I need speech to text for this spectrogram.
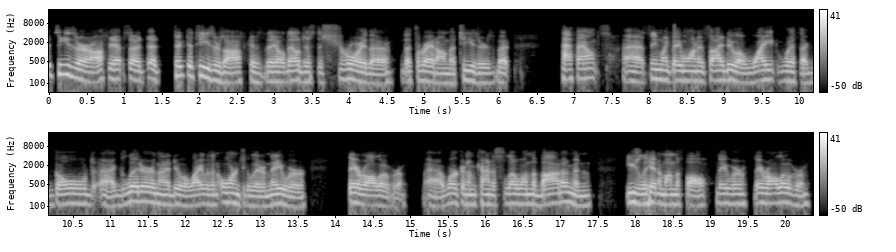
the teaser off. Yep. So it, it took the teasers off because they'll they'll just destroy the the thread on the teasers. But half ounce uh, it seemed like they wanted. So I do a white with a gold uh, glitter, and then I do a white with an orange glitter, and they were they were all over them. Uh, working them kind of slow on the bottom, and usually hit them on the fall. They were they were all over them.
